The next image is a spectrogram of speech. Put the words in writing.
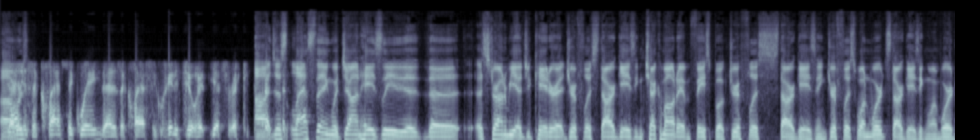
Uh, that is a classic way. That is a classic way to do it. Yes, Rick. uh, just last thing with John Heasley, the, the, astronomy educator at Driftless Stargazing. Check him out on Facebook. Driftless Stargazing. Driftless one word. Stargazing one word.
